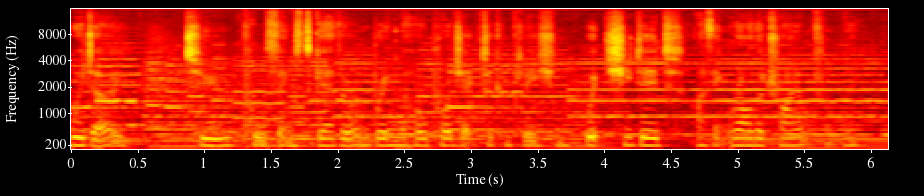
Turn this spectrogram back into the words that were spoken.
widow to pull things together and bring the whole project to completion, which she did, I think, rather triumphantly.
